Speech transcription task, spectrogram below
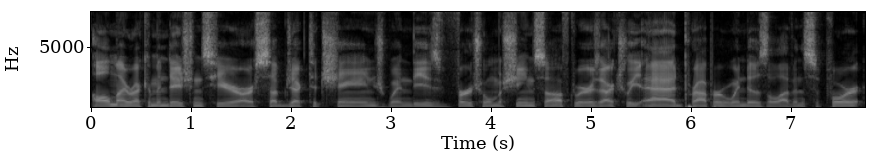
All my recommendations here are subject to change when these virtual machine softwares actually add proper Windows 11 support.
